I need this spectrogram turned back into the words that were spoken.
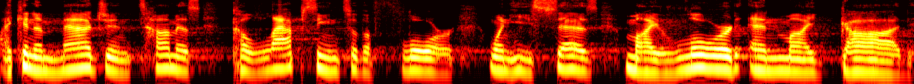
I can imagine Thomas collapsing to the floor when he says, My Lord and my God.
